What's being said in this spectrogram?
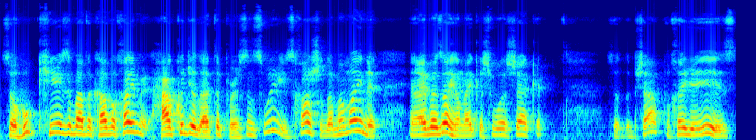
so who cares about the kavachaymer? How could you let the person swear? He's chashad amayne, and I he'll make a shvuah sheker. So the pshat is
